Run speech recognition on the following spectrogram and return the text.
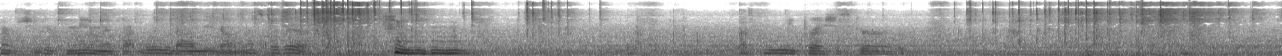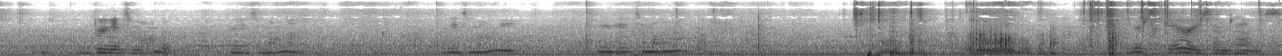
Oh, she gets mean with that blue doggy. Don't mess with it. you precious girl. Bring it to mama. Bring it to mama. To mommy. Bring it to mama. You're scary sometimes.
